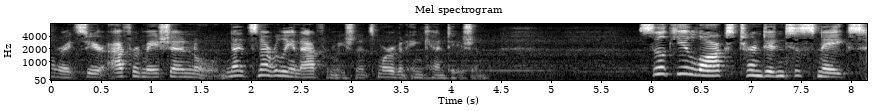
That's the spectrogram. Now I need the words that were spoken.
All right, so your affirmation, it's not really an affirmation, it's more of an incantation. Silky locks turned into snakes,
